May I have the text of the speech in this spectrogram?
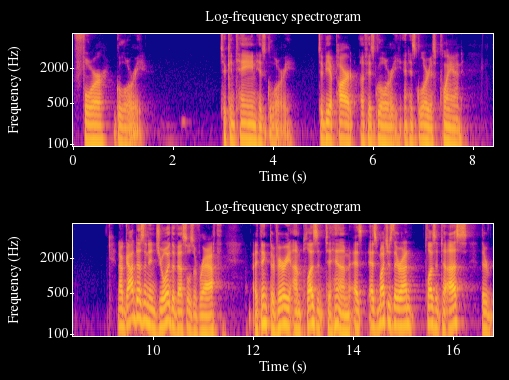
for glory, to contain his glory, to be a part of his glory and his glorious plan. Now, God doesn't enjoy the vessels of wrath. I think they're very unpleasant to Him. As, as much as they're unpleasant to us, they're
